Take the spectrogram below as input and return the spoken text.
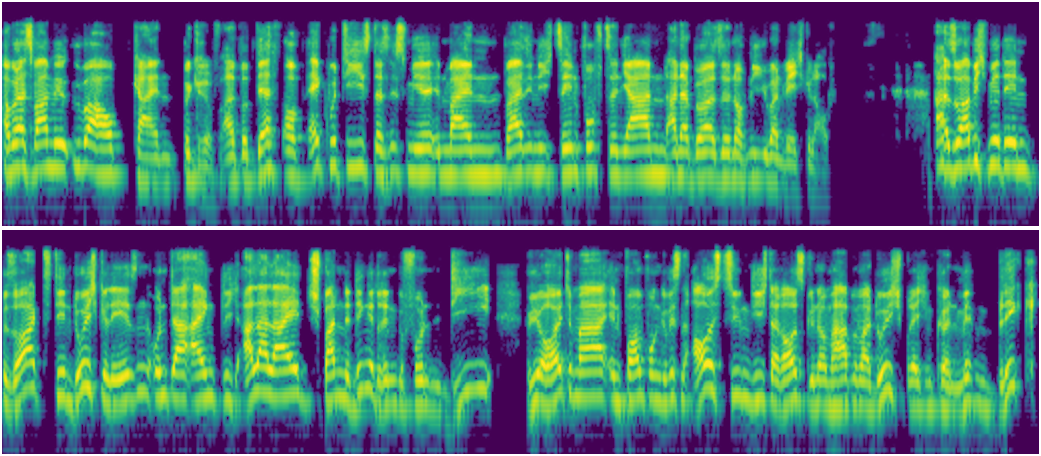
Aber das war mir überhaupt kein Begriff. Also Death of Equities, das ist mir in meinen, weiß ich nicht, 10, 15 Jahren an der Börse noch nie über den Weg gelaufen. Also habe ich mir den besorgt, den durchgelesen und da eigentlich allerlei spannende Dinge drin gefunden, die wir heute mal in Form von gewissen Auszügen, die ich da rausgenommen habe, mal durchsprechen können, mit einem Blick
